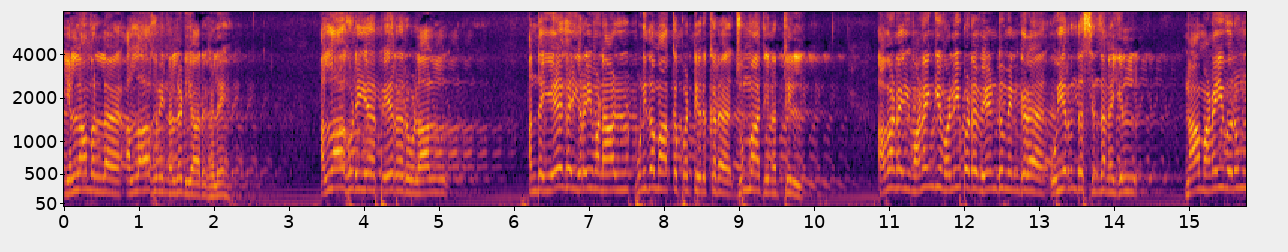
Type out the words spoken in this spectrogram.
எல்லாம் வல்ல அல்லாஹுவின் நல்லடியார்களே அல்லாஹுடைய பேரருளால் அந்த ஏக இறைவனால் புனிதமாக்கப்பட்டிருக்கிற ஜும்மா தினத்தில் அவனை வணங்கி வழிபட வேண்டும் என்கிற உயர்ந்த சிந்தனையில் நாம் அனைவரும்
